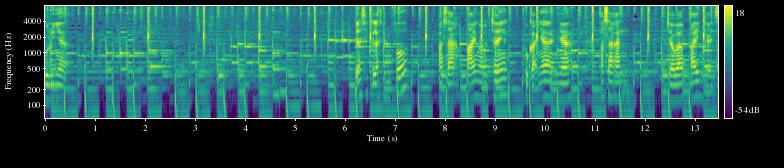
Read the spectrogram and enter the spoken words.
bulunya. Ya sekilas info. Pasar Paing Marujaya bukanya hanya pasaran Jawa Paing guys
